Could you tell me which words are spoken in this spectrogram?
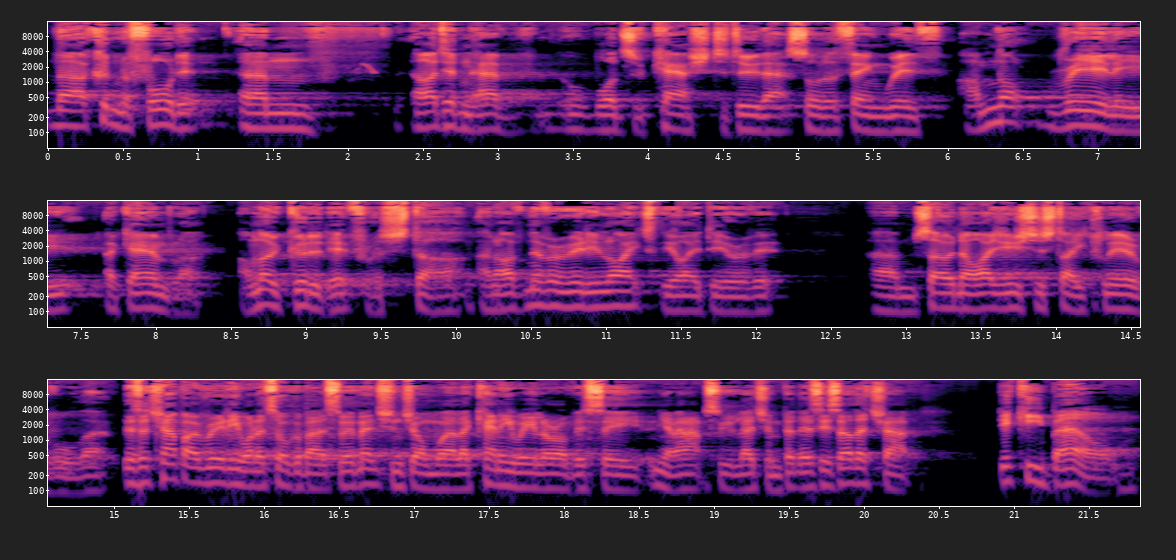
No, I couldn't afford it. Um, I didn't have wads of cash to do that sort of thing with. I'm not really a gambler. I'm no good at it for a start, and I've never really liked the idea of it. Um, so no, I used to stay clear of all that. There's a chap I really want to talk about. So we mentioned John Weller, Kenny Wheeler, obviously, you know, an absolute legend. But there's this other chap, Dickie Bell.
